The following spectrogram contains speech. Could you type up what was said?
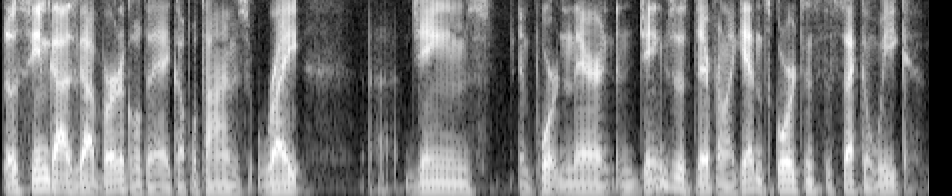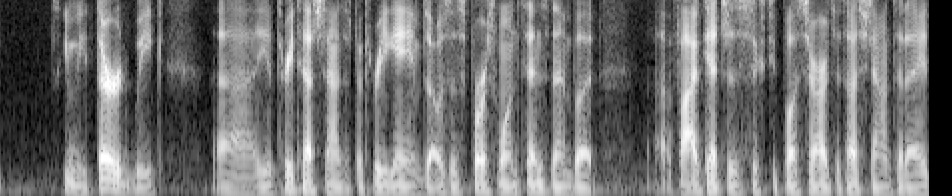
those seam guys got vertical today a couple times. Right, uh, James important there, and, and James is different. Like he hadn't scored since the second week, excuse me, third week. Uh, he had three touchdowns after three games. That was his first one since then. But uh, five catches, 60 plus yards, a touchdown today.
